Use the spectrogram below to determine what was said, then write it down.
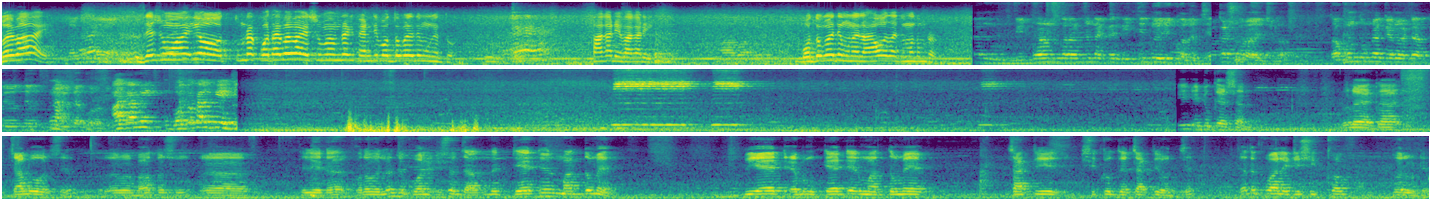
জয় ভাই। যে সময় ইয়ো তোমরা কথা কইবা এই সময় আমরা ফ্যানটি বদ্ধ করে দেবো কিন্তু? ফাঁকাটি ফাঁকাটি। বদ্ধ করে দেবো না আওয়াজ আছে তোমরা। তোমরা করার জন্য একটা নীতি তৈরি করেছে প্রকাশ করা হয়েছিল। তখন তোমরা কেন এটার বিরুদ্ধে বিরোধিতা করো? আগামী গতকালকে এডুকেশন বলে একটা চালু হচ্ছে। বাহাত্তর থেকে এটা করা হইল যে কোয়ালিটিশন যার ফলে টেটের মাধ্যমে বিএড এবং টেটের মাধ্যমে চাকরি, শিক্ষকদের চাকরি হচ্ছে, যাতে কোয়ালিটি শিক্ষক গড়ে ওঠে।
